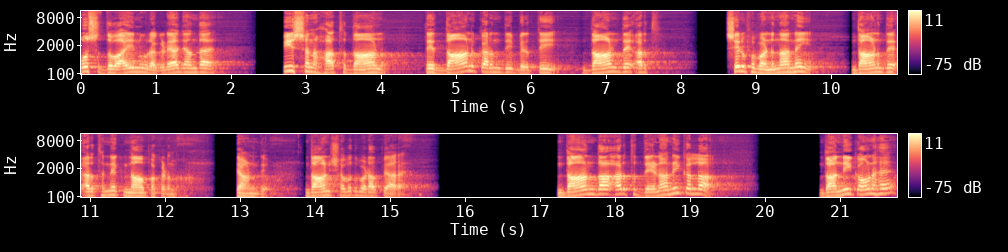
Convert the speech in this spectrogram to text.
ਉਸ ਦਵਾਈ ਨੂੰ ਰਗੜਿਆ ਜਾਂਦਾ ਹੈ। ਪੀਸਨ ਹੱਥ ਦਾਨ ਤੇ ਦਾਨ ਕਰਨ ਦੀ ਬਿਰਤੀ ਦਾਨ ਦੇ ਅਰਥ ਸਿਰਫ ਵੰਡਣਾ ਨਹੀਂ, ਦਾਨ ਦੇ ਅਰਥ ਨੇ ਨਾ ਪਕੜਨਾ। ਧਿਆਨ ਦਿਓ, ਦਾਨ ਸ਼ਬਦ ਬੜਾ ਪਿਆਰਾ ਹੈ। ਦਾਨ ਦਾ ਅਰਥ ਦੇਣਾ ਨਹੀਂ ਕੱਲਾ। ਦਾਨੀ ਕੌਣ ਹੈ?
